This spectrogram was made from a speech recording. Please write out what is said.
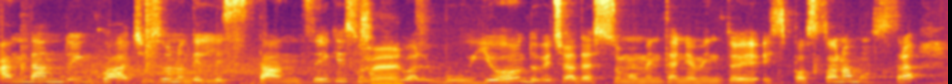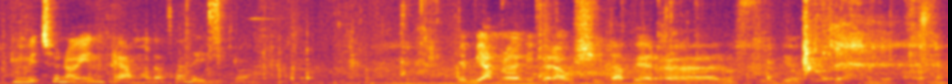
andando in qua ci sono delle stanze che sono Sì. più al buio, dove c'è adesso momentaneamente esposta una mostra, invece noi entriamo da qua dentro e abbiamo la libera uscita per eh, lo studio, quello grande.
